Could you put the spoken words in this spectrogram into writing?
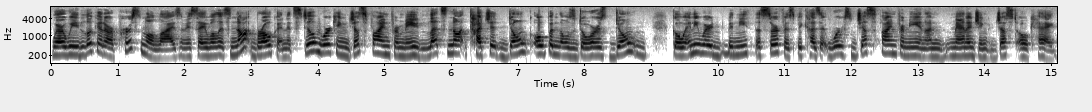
Where we look at our personal lives and we say, well, it's not broken, it's still working just fine for me. Let's not touch it. Don't open those doors. Don't go anywhere beneath the surface because it works just fine for me and I'm managing just okay.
